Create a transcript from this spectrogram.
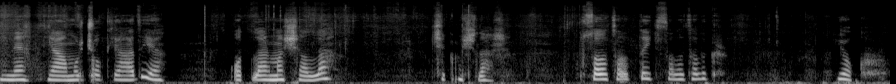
Yine yağmur çok yağdı ya. Otlar maşallah çıkmışlar. Bu salatalıkta hiç salatalık yok.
